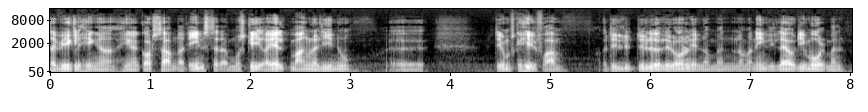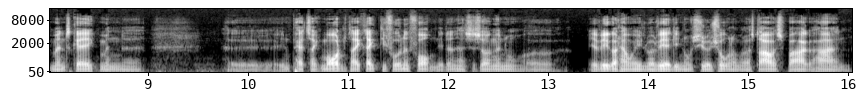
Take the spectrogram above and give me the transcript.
der virkelig hænger, hænger godt sammen. Og det eneste, der måske reelt mangler lige nu, øh, det er måske helt frem. Og det, det lyder lidt underligt, når man, når man egentlig laver de mål, man, man skal ikke. Men øh, øh, en Patrick Morten har ikke rigtig fundet formen i den her sæson endnu. Og jeg ved godt, at han var involveret i nogle situationer, hvor man straffespark og har en,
